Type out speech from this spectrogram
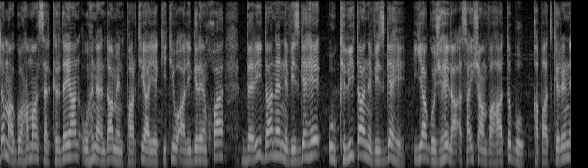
دما گو همان سرکردیان او هن اندامن پارتیا یکیتی و آلیگرین خوا بری دان نویزگه او کلیتا نویزگه یا گوجهلا اسایشان وهاتب و قپات کرن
